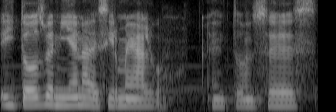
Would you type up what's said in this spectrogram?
Y todos venían a decirme algo. Entonces,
